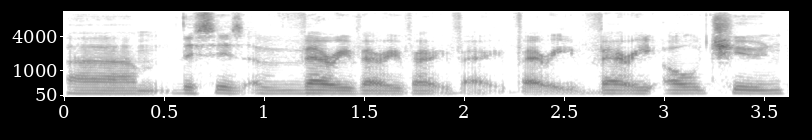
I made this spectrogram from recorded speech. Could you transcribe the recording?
Um, this is a very, very, very, very, very, very old tune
